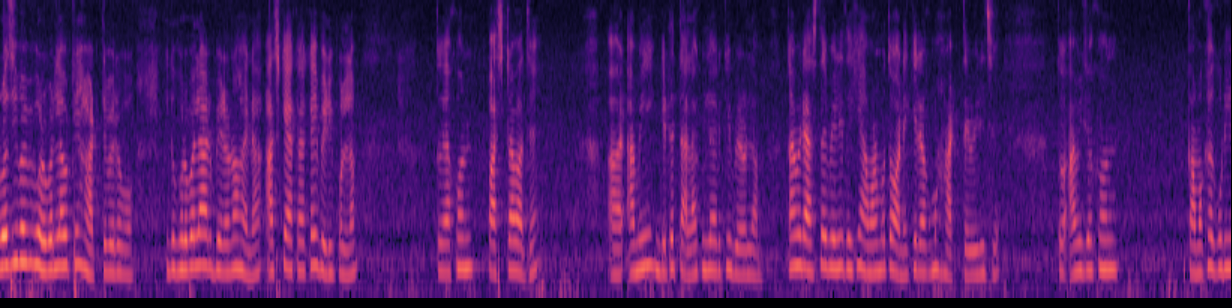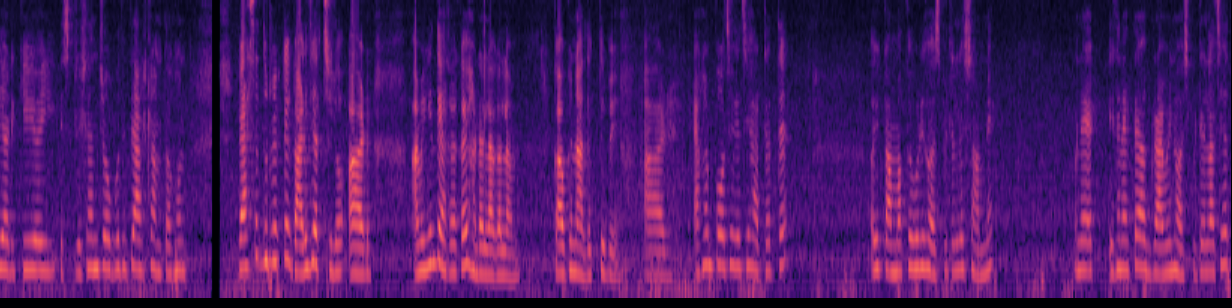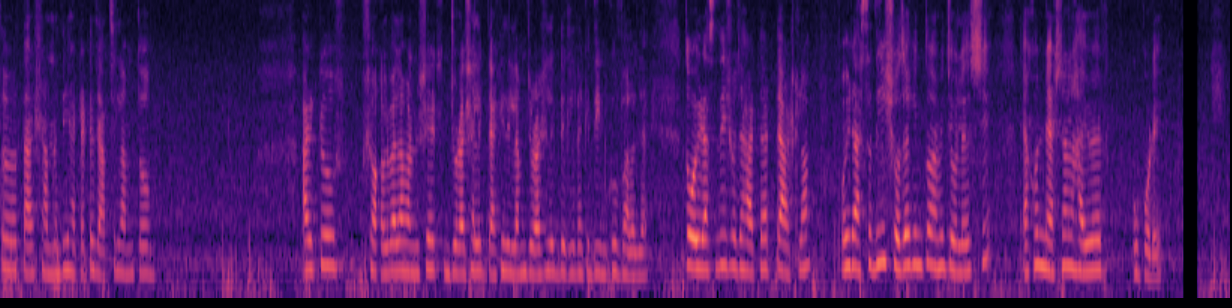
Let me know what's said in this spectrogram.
রোজই ভাবি ভোরবেলা উঠে হাঁটতে বেরোবো, কিন্তু ভোরবেলা আর বেরোনো হয় না। আজকে একা একাই বেরিয়ে পড়লাম। তো এখন পাঁচটা বাজে আর আমি গেটের তালা খুলে আর কি বেরোলাম। তো আমি রাস্তায় বেরিয়ে দেখি আমার মতো অনেকে এরকম হাঁটতে বেরিয়েছে। তো আমি যখন কামাখাগুড়ি আর কি ওই স্টেশন চৌপতিতে আসলাম, তখন রাস্তার দুটো একটা গাড়ি যাচ্ছিল আর আমি কিন্তু একা একাই হাঁটা লাগালাম, কাউকে না দেখতে পেয়ে। আর এখন পৌঁছে গেছি হাঁটতে ওই কামাখাগুড়ি হসপিটালের সামনে। মানে এখানে একটা গ্রামীণ হসপিটাল আছে, তো তার সামনে দিয়ে হাঁটতে যাচ্ছিলাম, তো আর একটু সকালবেলা মানুষের জোড়া শালিক দেখিয়ে দিলাম, জোড়া শালিক দেখলে নাকি দিন খুব ভালো যায়। তো ওই রাস্তা দিয়ে সোজা হাঁটতে হাঁটতে আসলাম, ওই রাস্তা দিয়ে সোজা কিন্তু আমি চলে এসেছি এখন ন্যাশনাল হাইওয়ের উপরে।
